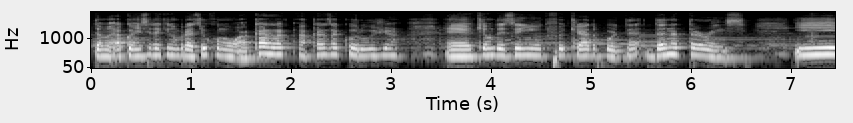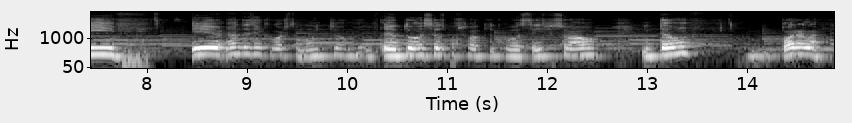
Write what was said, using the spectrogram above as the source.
também conhecida aqui no Brasil como A Casa, a Casa Coruja, é, que é um desenho que foi criado por Dana Terrence. E eu, é um desenho que eu gosto muito. Eu tô ansioso para falar aqui com vocês, pessoal. Então, bora lá.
